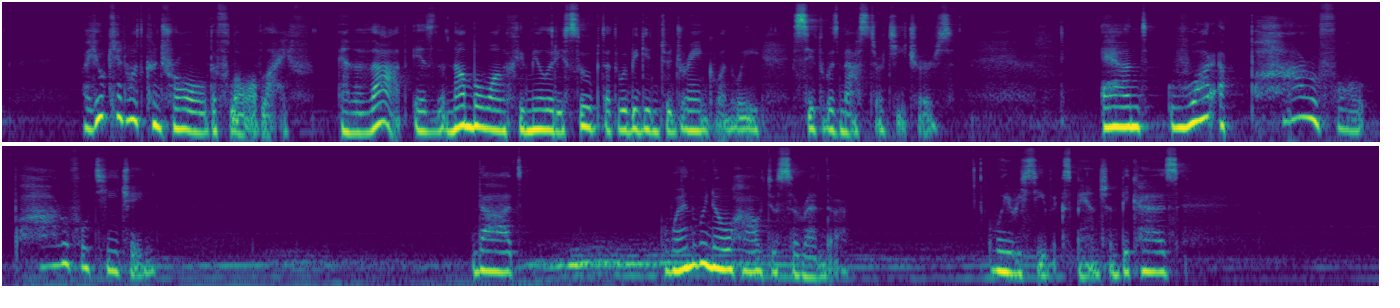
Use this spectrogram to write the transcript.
But you cannot control the flow of life. And that is the number one humility soup that we begin to drink when we sit with master teachers. And what a powerful, powerful teaching that when we know how to surrender, we receive expansion because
